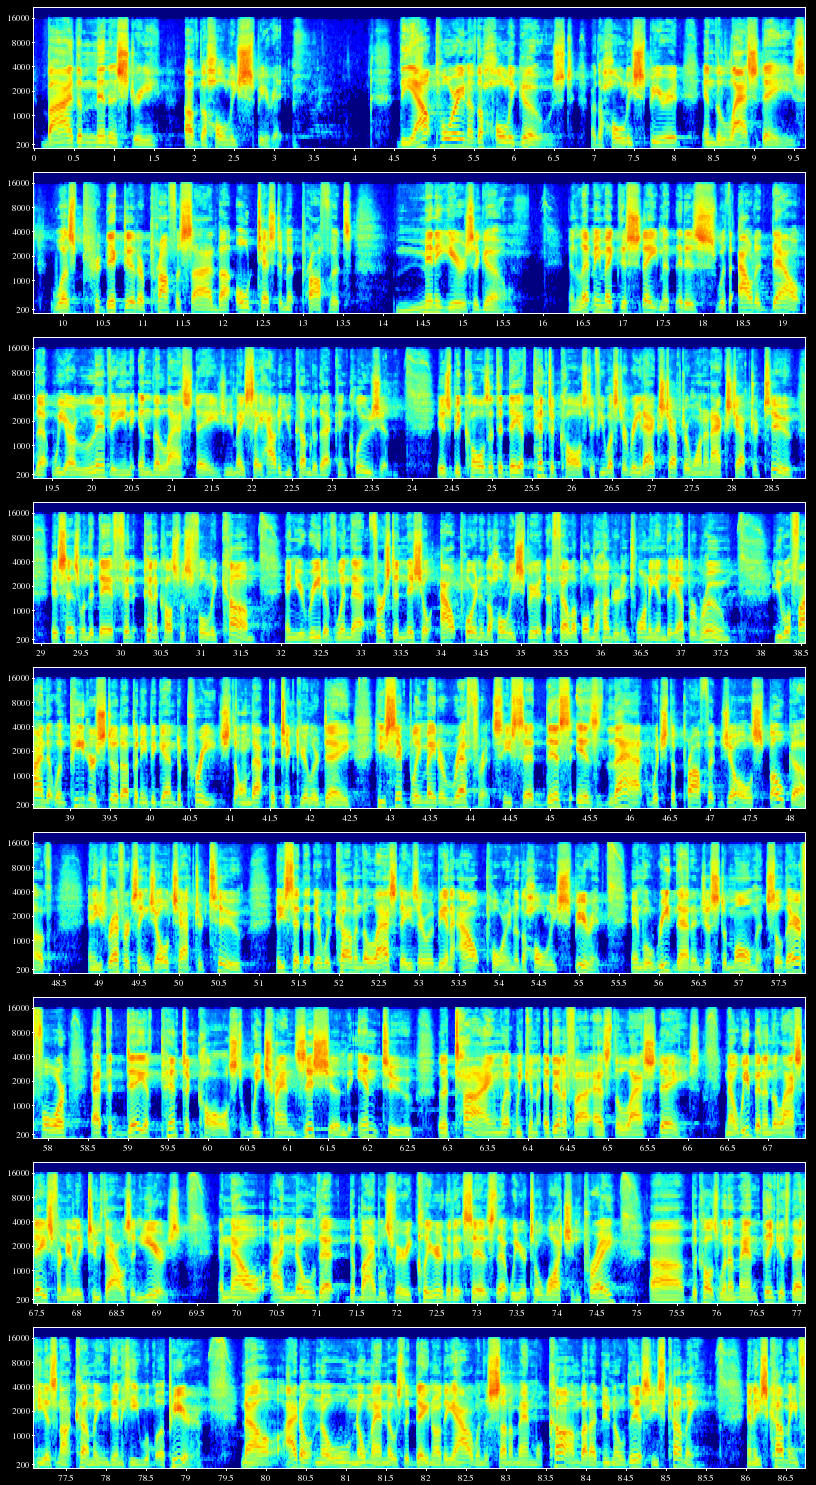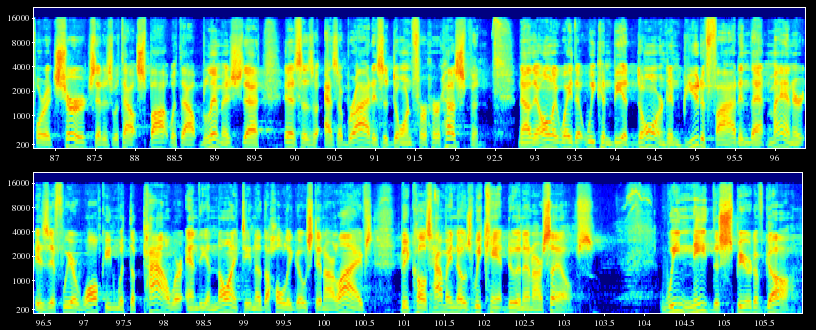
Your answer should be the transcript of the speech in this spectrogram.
by the ministry of the Holy Spirit. The outpouring of the Holy Ghost or the Holy Spirit in the last days was predicted or prophesied by Old Testament prophets many years ago. And let me make this statement that is without a doubt that we are living in the last days. You may say, How do you come to that conclusion? is because at the day of Pentecost, if you was to read Acts chapter 1 and Acts chapter 2, it says when the day of Pentecost was fully come, and you read of when that first initial outpouring of the Holy Spirit that fell upon the 120 in the upper room, you will find that when Peter stood up and he began to preach on that particular day, he simply made a reference. He said, This is that which the prophet Joel spoke of and he's referencing Joel chapter 2. He said that there would come in the last days, there would be an outpouring of the Holy Spirit. And we'll read that in just a moment. So, therefore, at the day of Pentecost, we transitioned into the time what we can identify as the last days. Now, we've been in the last days for nearly 2,000 years. And now I know that the Bible's very clear that it says that we are to watch and pray, uh, because when a man thinketh that he is not coming, then he will appear. Now, I don't know, no man knows the day nor the hour when the Son of Man will come, but I do know this he's coming and he's coming for a church that is without spot, without blemish, that as, as, as a bride is adorned for her husband. Now, the only way that we can be adorned and beautified in that manner is if we are walking with the power and the anointing of the Holy Ghost in our lives, because how many knows we can't do it in ourselves? We need the Spirit of God.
